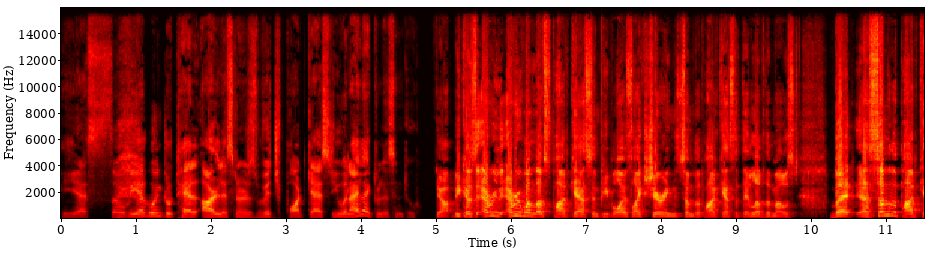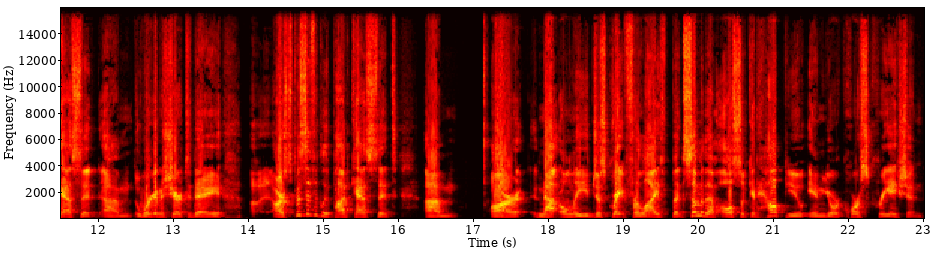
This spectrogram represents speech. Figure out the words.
yes. So we are going to tell our listeners which podcasts you and I like to listen to. Yeah, because every everyone loves podcasts, and people always like sharing some of the podcasts that they love the most. But uh, some of the podcasts that um, we're going to share today uh, are specifically podcasts that um, are not only just great for life, but some of them also can help you in your course creation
